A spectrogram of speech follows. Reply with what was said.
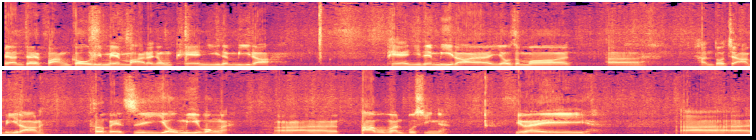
虽然在网购里面买那种便宜的蜜蜡，便宜的蜜蜡有什么呃很多假蜜蜡呢？特别是幼蜜蜂啊，呃，大部分不行啊。因为，呃，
